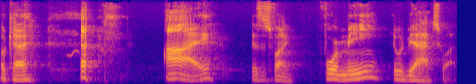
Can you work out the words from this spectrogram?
Okay. I this is funny. For me, it would be a hack squat.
